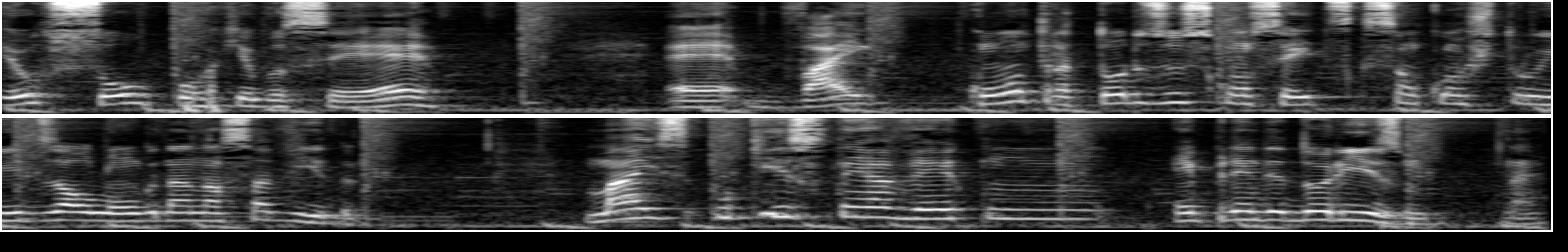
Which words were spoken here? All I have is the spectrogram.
eu sou porque você é, é, vai contra todos os conceitos que são construídos ao longo da nossa vida. Mas o que isso tem a ver com empreendedorismo, né?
